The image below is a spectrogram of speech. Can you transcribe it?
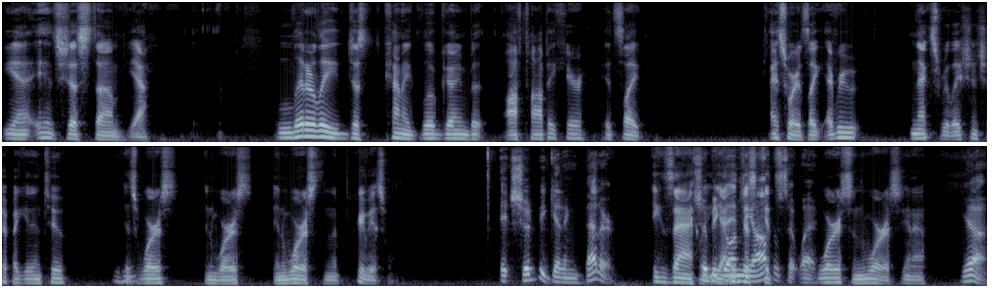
yeah, it's just, um, yeah. literally just kind of going but off topic here. It's like I swear, it's like every next relationship I get into Mhm. is worse and worse and worse than the previous one. It should be getting better. Exactly. It Should be yeah, going the opposite way. worse and worse. You know, Yeah.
